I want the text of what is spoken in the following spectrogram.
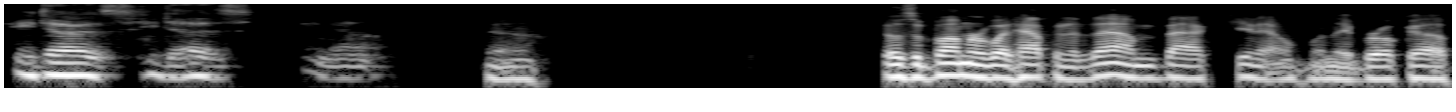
he does. He does, you know. Yeah. It was a bummer what happened to them back, you know, when they broke up,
